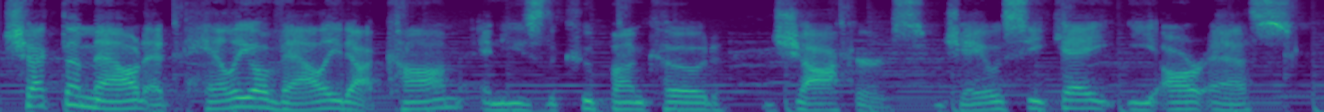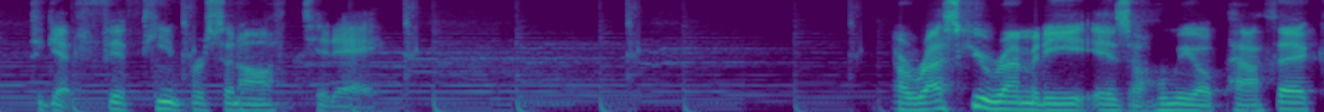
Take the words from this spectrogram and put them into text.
Check them out at paleovalley.com and use the coupon code JOCKERS, J O C K E R S, to get 15% off today. A rescue remedy is a homeopathic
